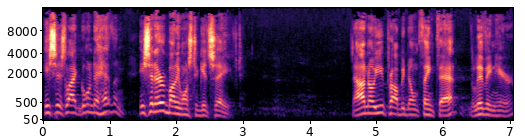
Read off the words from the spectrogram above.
he says, like going to heaven. He said, everybody wants to get saved. Now, I know you probably don't think that living here.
